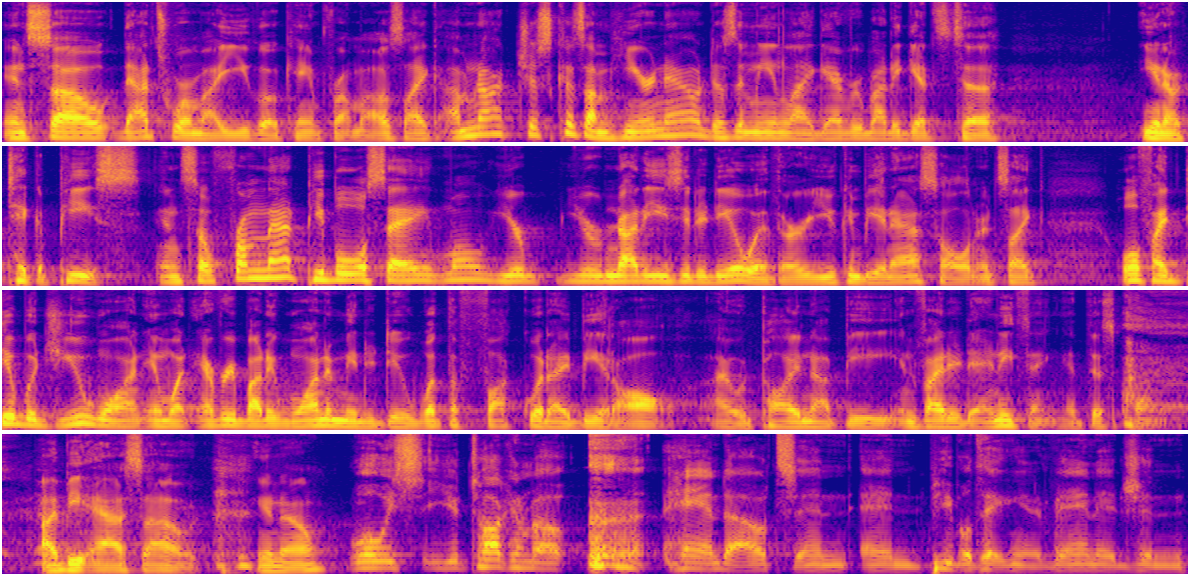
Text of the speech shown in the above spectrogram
And so that's where my ego came from. I was like, I'm not just because I'm here now doesn't mean like everybody gets to, you know, take a piece. And so from that, people will say, well, you're you're not easy to deal with, or you can be an asshole. And it's like, well, if I did what you want and what everybody wanted me to do, what the fuck would I be at all? I would probably not be invited to anything at this point. I'd be ass out, you know? Well, we, you're talking about handouts and and people taking advantage, and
